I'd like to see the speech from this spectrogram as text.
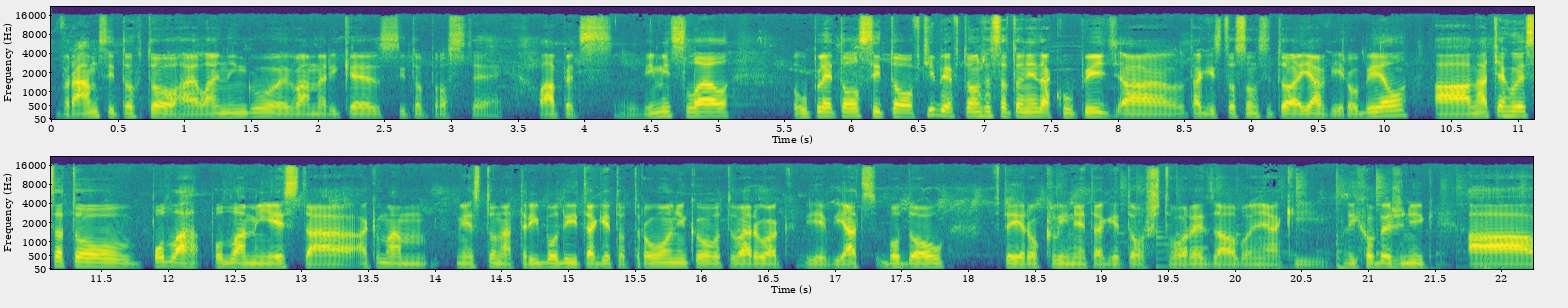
v rámci tohto highliningu, v Amerike si to proste chlapec vymyslel. Uplietol si to, vtip je v tom, že sa to nedá kúpiť a takisto som si to aj ja vyrobil a naťahuje sa to podľa, podľa miesta. Ak mám miesto na 3 body, tak je to trojuholníkovo tvaru, ak je viac bodov, v tej rokline, tak je to štvorec alebo nejaký lichobežník. A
